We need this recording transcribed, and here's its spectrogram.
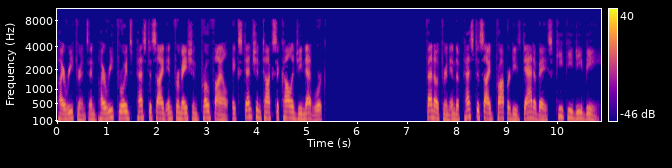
Pyrethrins and Pyrethroids Pesticide Information Profile, Extension Toxicology Network. Phenothrin in the Pesticide Properties Database PPDB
